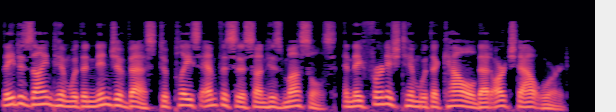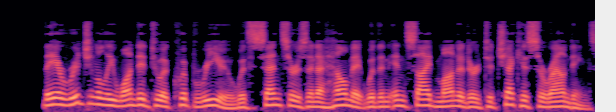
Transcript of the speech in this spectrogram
They designed him with a ninja vest to place emphasis on his muscles, and they furnished him with a cowl that arched outward. They originally wanted to equip Ryu with sensors and a helmet with an inside monitor to check his surroundings,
